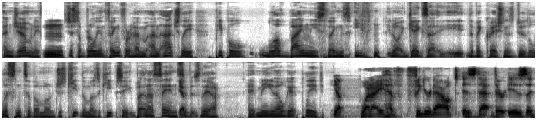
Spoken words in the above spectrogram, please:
in Germany. Mm. It's just a brilliant thing for him. And actually, people love buying these things, even, you know, at gigs. Uh, the big question is do they listen to them or just keep them as a keepsake? But in a sense, Yep. if it's there, it may well get played. Yep. What I have figured out is that there is a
